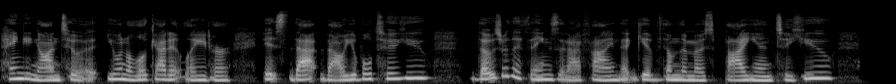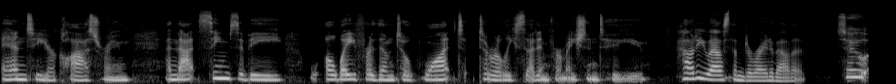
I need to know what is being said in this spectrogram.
hanging on to it, you want to look at it later, it's that valuable to you. Those are the things that I find that give them the most buy in to you and to your classroom. And that seems to be a way for them to want to release that information to you. How do you ask them to write about it? So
